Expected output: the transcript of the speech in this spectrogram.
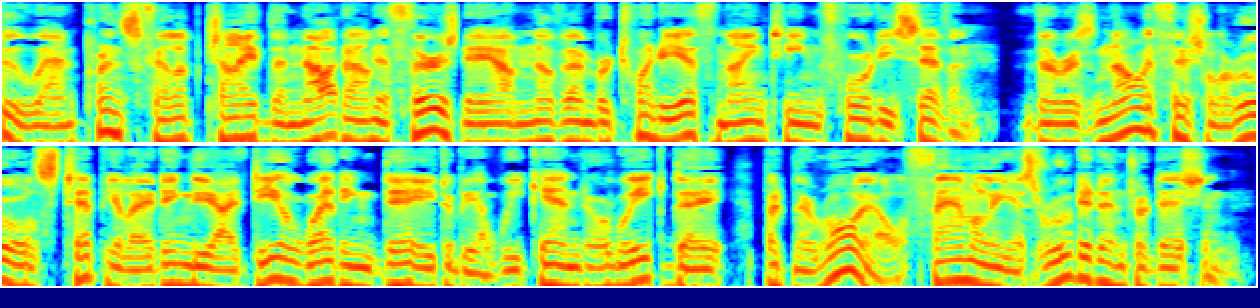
II and Prince Philip tied the knot on a Thursday on November 20, 1947. There is no official rule stipulating the ideal wedding day to be a weekend or weekday, but the royal family is rooted in tradition.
